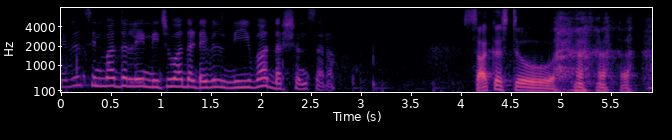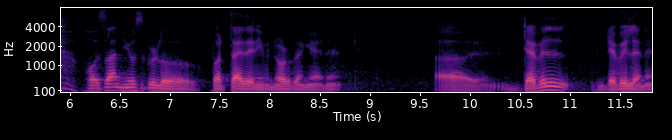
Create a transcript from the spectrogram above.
ಡೆವಿಲ್ ಸಿನಿಮಾದಲ್ಲಿ ನಿಜವಾದ ಡೆವಿಲ್ ನೀವ ದರ್ಶನ್ ಸರ? ಸಾಕಷ್ಟು ಹೊಸ ನ್ಯೂಸ್ಗಳು ಬರ್ತಾ ಇದೆ ನೀವು ನೋಡ್ದಂಗೆ. ಡೆವಿಲ್ ಡೆವಿಲನೇ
